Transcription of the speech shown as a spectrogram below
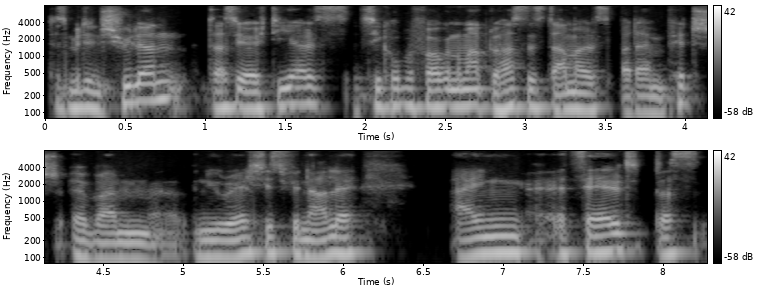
Das mit den Schülern, dass ihr euch die als Zielgruppe vorgenommen habt, du hast es damals bei deinem Pitch, äh, beim New Realities Finale ein erzählt, dass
